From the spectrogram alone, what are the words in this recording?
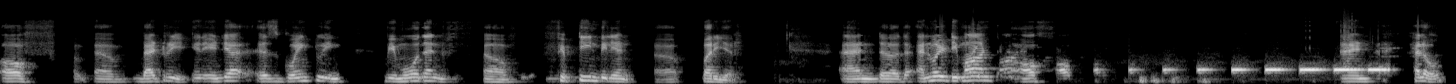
of uh, battery in india is going to be more than uh, 15 billion uh, per year and uh, the annual demand of and hello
